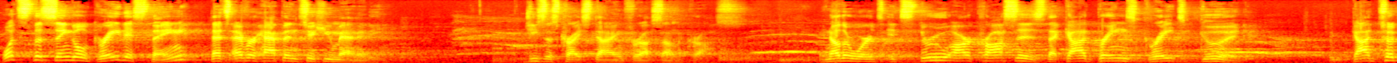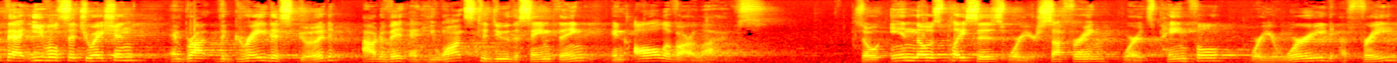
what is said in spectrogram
What's the single greatest thing that's ever happened to humanity? Jesus Christ dying for us on the cross. In other words, it's through our crosses that God brings great good. God took that evil situation and brought the greatest good out of it, and He wants to do the same thing in all of our lives. So, in those places where you're suffering, where it's painful, where you're worried, afraid,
